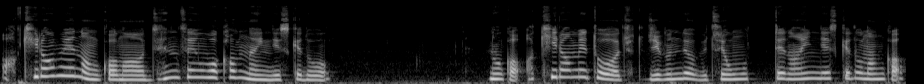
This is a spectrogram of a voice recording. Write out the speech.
諦めなんかな全然わかんないんですけど、なんか諦めとはちょっと自分では別に思ってないんですけど、なんか、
